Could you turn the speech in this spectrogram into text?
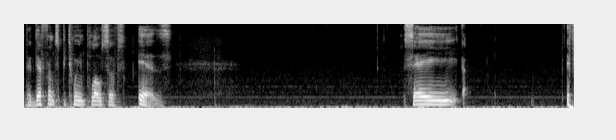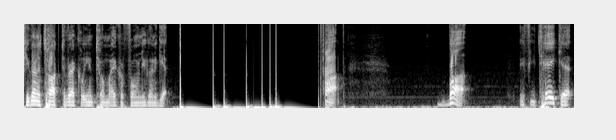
the difference between plosives is, say, if you're going to talk directly into a microphone, you're going to get But if you take it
